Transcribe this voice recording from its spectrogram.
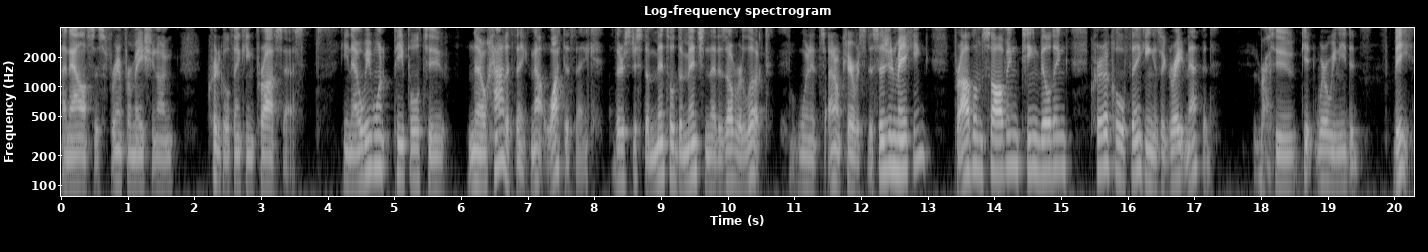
analysis for information on critical thinking process. You know, we want people to know how to think, not what to think. There's just a mental dimension that is overlooked when it's, I don't care if it's decision making, problem solving, team building. Critical thinking is a great method right. to get where we need to be.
